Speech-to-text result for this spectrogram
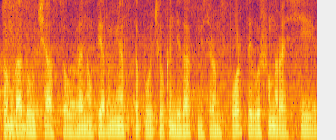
В том году участвовал, занял первое место, получил кандидат к мастерам спорта и вышел на Россию.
